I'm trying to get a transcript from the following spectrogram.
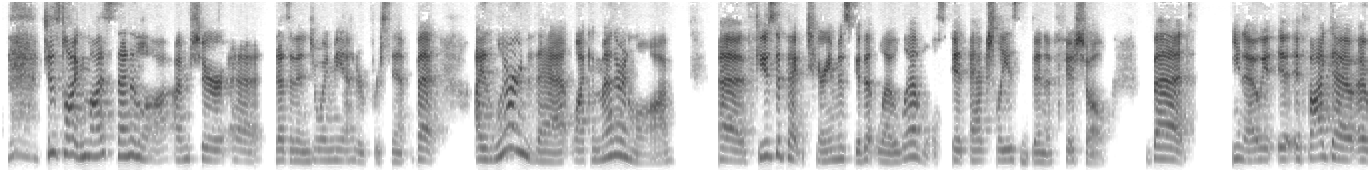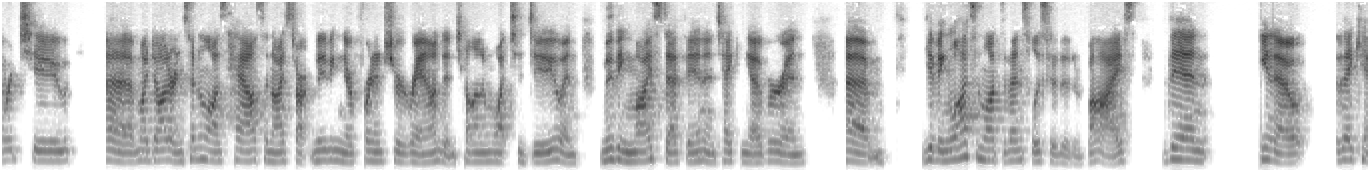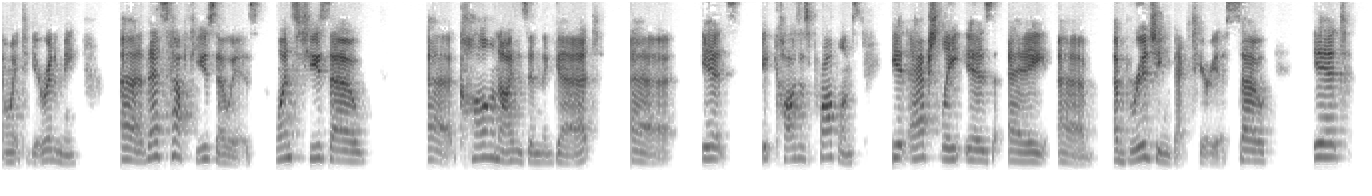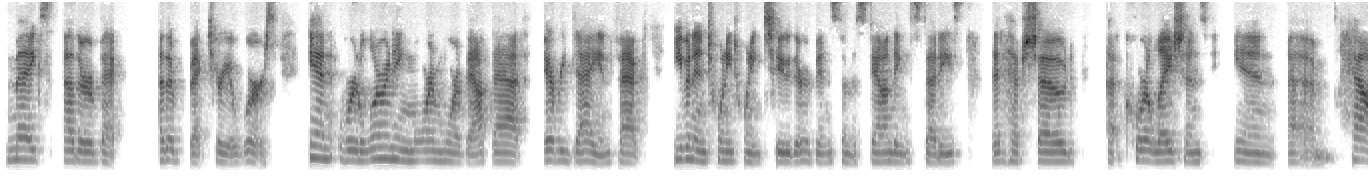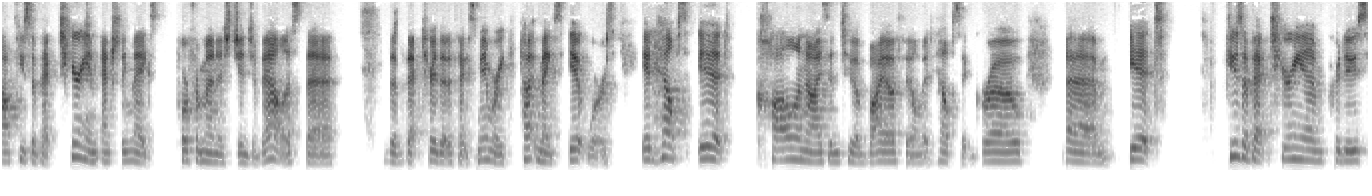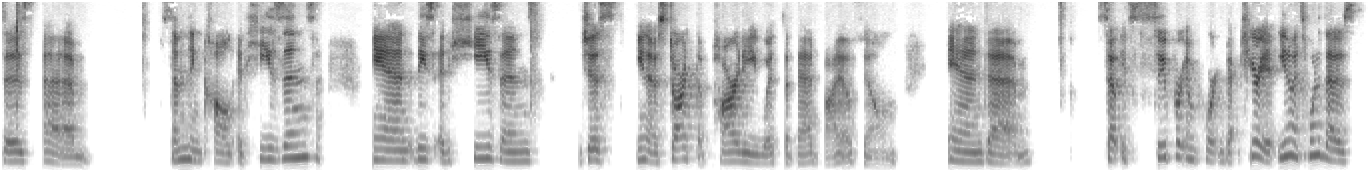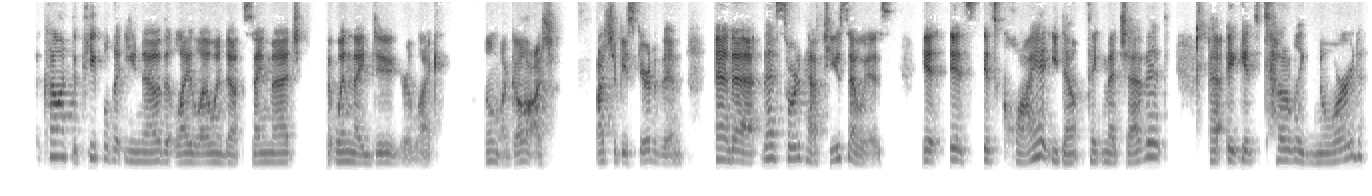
just like my son in law, I'm sure uh, doesn't enjoy me 100%. But I learned that, like a mother in law, uh, Fusobacterium is good at low levels. It actually is beneficial. But, you know, it, if I go over to uh, my daughter and son-in-law's house and I start moving their furniture around and telling them what to do and moving my stuff in and taking over and um, giving lots and lots of unsolicited advice, then you know they can't wait to get rid of me. Uh, that's how Fuso is. Once Fuso uh, colonizes in the gut, uh, it's it causes problems. It actually is a a bridging bacteria, so it makes other bac- other bacteria worse. And we're learning more and more about that every day. In fact, even in 2022, there have been some astounding studies that have showed uh, correlations in um, how fusobacterium actually makes Porphyromonas gingivalis, the the bacteria that affects memory, how it makes it worse. It helps it colonize into a biofilm. It helps it grow. Um, it fusobacterium produces um, something called adhesins, and these adhesins just you know start the party with the bad biofilm, and um, so it's super important bacteria. You know, it's one of those kind of like the people that you know that lay low and don't say much, but when they do, you're like, oh my gosh, I should be scared of them. And uh, that's sort of how Fuso is. It, it's it's quiet. You don't think much of it. Uh, it gets totally ignored.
